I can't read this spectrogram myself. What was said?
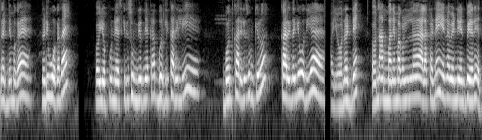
ನಡ್ನೆ ಮಗ ನಡಿ ಹೋಗದ. ಅಯ್ಯೋ ಪುಣ್ಯ ಪುಣ್ಯಾಸ್ಕಿರಿ ಸುಮ್ನಿರ್ನ್ಯಾಕ ಬರ್ಲಿ ಕರೀಲಿ. ಬಂದ್ ಕರೀಲಿ ಸುಮ್ಕಿರು ಕರಿದಂಗೆ ಓದಿಯ ಅಯ್ಯೋ ನಡ್ನೆ. ನಮ್ಮ ಮನೆ ಮಗಳನ್ನ ಅಲಕಣ್ಣೆ ಏನವೇನು ಏನು ಬೇರೆ ಅದ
